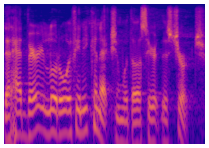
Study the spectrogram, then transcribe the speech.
that had very little, if any, connection with us here at this church.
